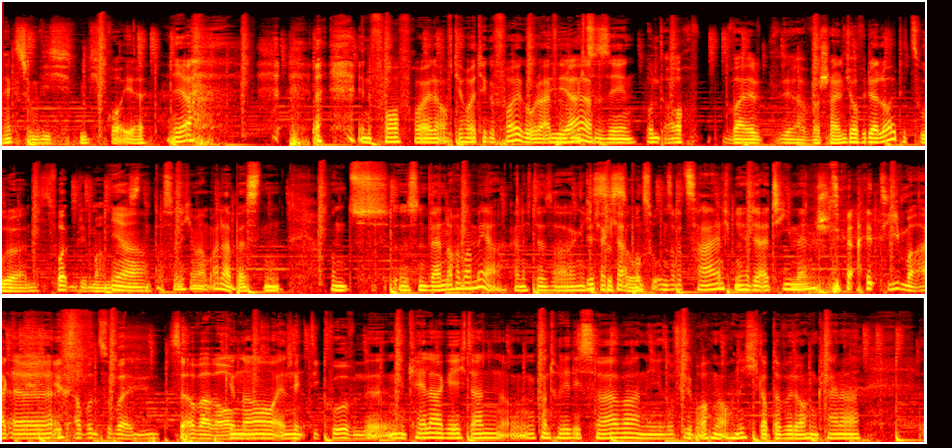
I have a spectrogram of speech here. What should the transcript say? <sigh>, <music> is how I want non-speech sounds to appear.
Merkst schon, wie ich mich freue. Ja. <laughs> In Vorfreude auf die heutige Folge oder einfach Ja. mich zu sehen. Und auch, weil ja wahrscheinlich auch wieder Leute zuhören. Das freut mich immer am Ja, meisten. das finde ich immer am allerbesten. Und es werden noch immer mehr, kann ich dir sagen. Ich Ist check es ja ab so? und zu unsere Zahlen. Ich bin ja der IT-Mensch. <laughs> Der IT-Markt Äh, geht ab und zu mal in den Serverraum. Genau, in- checkt die Kurven. Äh, In den Keller gehe ich dann und kontrolliere die Server. Nee, so viele brauchen wir auch nicht. Ich glaube, da würde auch ein kleiner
